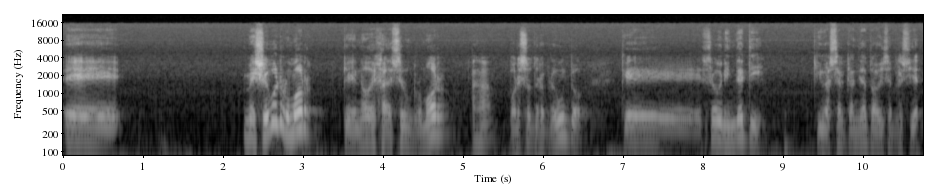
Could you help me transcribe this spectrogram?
Eh, me llegó el rumor, que no deja de ser un rumor, Ajá. por eso te lo pregunto, que Seo Grindetti, que iba a ser candidato a vicepresidente,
